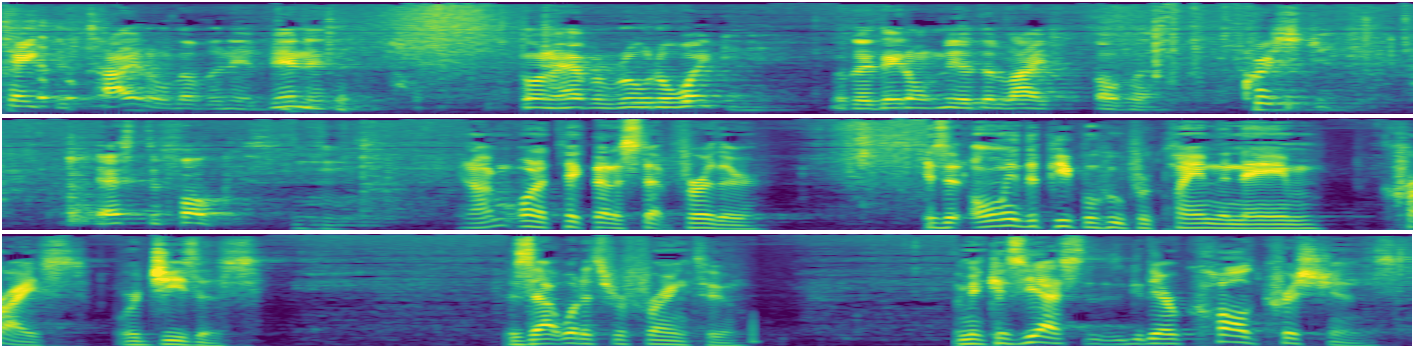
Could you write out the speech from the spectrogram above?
take the title of an Adventist going to have a rude awakening because they don't live the life of a Christian. That's the focus. Mm-hmm. And I want to take that a step further. Is it only the people who proclaim the name Christ or Jesus? Is that what it's referring to? I mean, because yes, they're called Christians,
